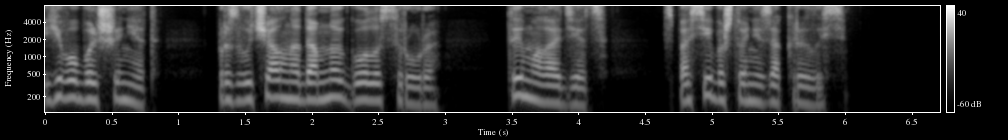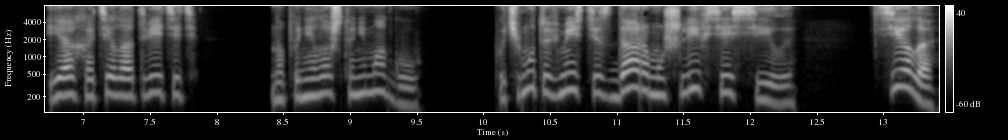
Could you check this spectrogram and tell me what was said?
его больше нет», — прозвучал надо мной голос Рура. «Ты молодец. Спасибо, что не закрылась». Я хотела ответить, но поняла, что не могу. Почему-то вместе с даром ушли все силы. Тело,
